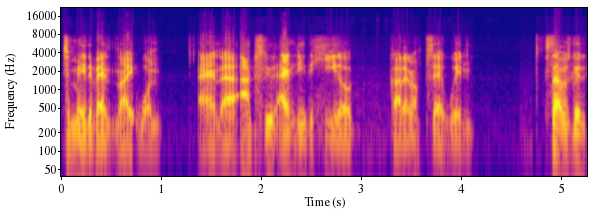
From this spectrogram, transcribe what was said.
to main event night one and uh, absolute Andy the heel got an upset win. So that was good.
